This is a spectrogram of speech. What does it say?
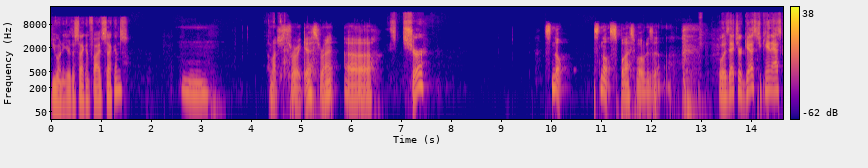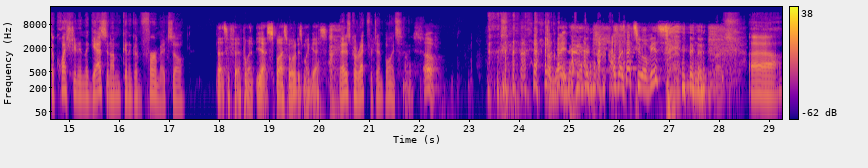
Do you want to hear the second five seconds? Hmm. I might just throw a guess, right? Uh, Sure. it's not. It's not Spice World, is it? Well, is that your guess? You can't ask a question in the guess, and I'm going to confirm it. So That's a fair point. Yeah, Spice World is my guess. that is correct for 10 points. nice. Oh. oh, great. I was like, is that too obvious? Uh,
